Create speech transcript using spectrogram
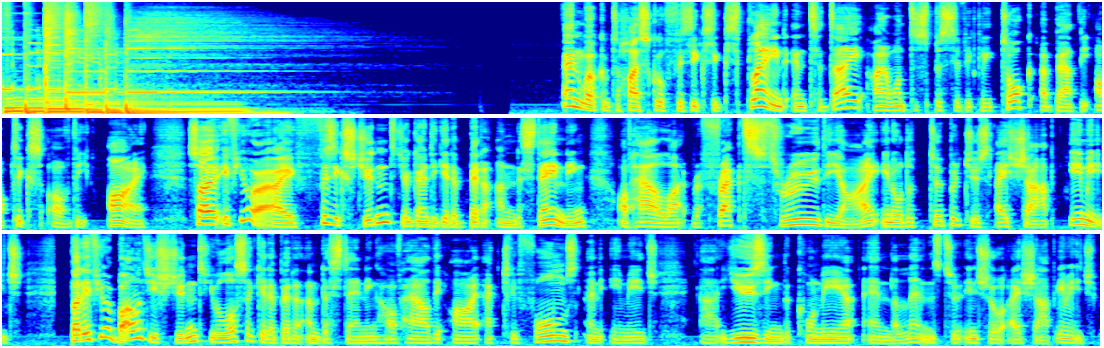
And welcome to High School Physics Explained and today I want to specifically talk about the optics of the eye. So if you are a physics student you're going to get a better understanding of how light refracts through the eye in order to produce a sharp image. But if you're a biology student you will also get a better understanding of how the eye actually forms an image uh, using the cornea and the lens to ensure a sharp image.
